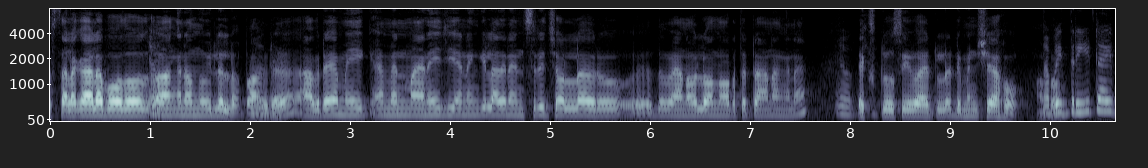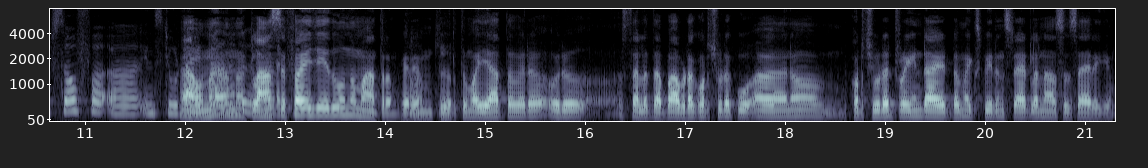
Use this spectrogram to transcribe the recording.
സ്ഥലകാല അങ്ങനെയൊന്നും അങ്ങനെ ഒന്നും ഇല്ലല്ലോ അപ്പോൾ അവർ അവരെ മെയ് മാനേജ് ചെയ്യണമെങ്കിൽ അതിനനുസരിച്ചുള്ള ഒരു ഇത് വേണമല്ലോ എന്ന് ഓർത്തിട്ടാണ് അങ്ങനെ എക്സ്ക്ലൂസീവ് ആയിട്ടുള്ള ഡിമെൻഷ്യ ഹോം. ഒന്ന് ഒന്ന് ക്ലാസിഫൈ ചെയ്തു എന്ന് മാത്രം. കാര്യം തീർത്തും വയ്യാത്തവർ ഒരു സ്ഥലത്ത്. അപ്പോൾ അവിടെ കുറച്ചുകൂടെ കുറച്ചുകൂടെ ട്രെയിൻഡ് ആയിട്ടും എക്സ്പീരിയൻസ്ഡ് ആയിട്ടുള്ള നഴ്സസ് ആയിരിക്കും.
